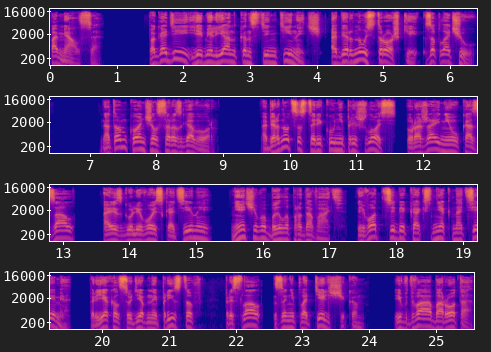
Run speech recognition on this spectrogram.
помялся. Погоди, Емельян Константинович, обернусь трошки, заплачу. На том кончился разговор. Обернуться старику не пришлось, урожай не указал, а из гулевой скотины нечего было продавать. И вот тебе как снег на теме. Приехал судебный пристав, прислал за неплательщиком. И в два оборота.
